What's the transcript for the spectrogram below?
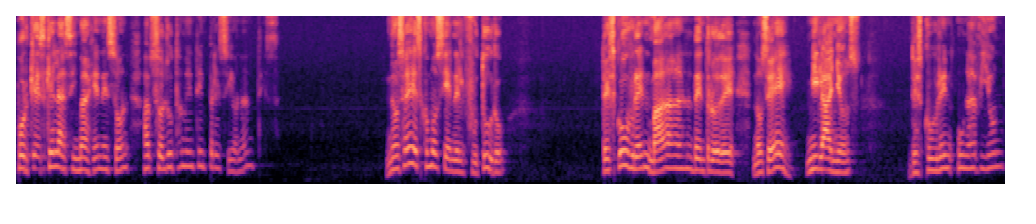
porque es que las imágenes son absolutamente impresionantes. No sé, es como si en el futuro descubren más dentro de, no sé, mil años, descubren un avión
